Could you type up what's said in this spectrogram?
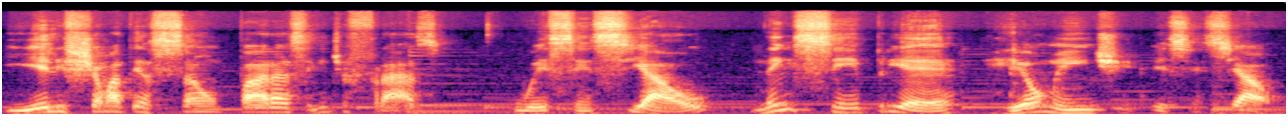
E ele chama atenção para a seguinte frase: o essencial nem sempre é realmente essencial.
